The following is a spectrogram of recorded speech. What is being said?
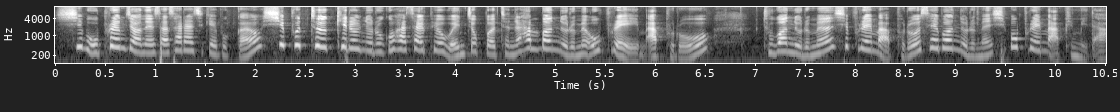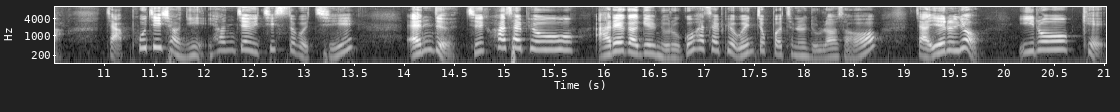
15프레임 전에서 사라지게 해볼까요? Shift 키를 누르고 화살표 왼쪽 버튼을 한 번 누르면 5프레임 앞으로 두 번 누르면 10프레임 앞으로 세 번 누르면 15프레임 앞입니다. 자 포지션이 현재 위치 스톱워치 End 즉 화살표 아래 가기를 누르고 화살표 왼쪽 버튼을 눌러서 자 얘를요 이렇게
